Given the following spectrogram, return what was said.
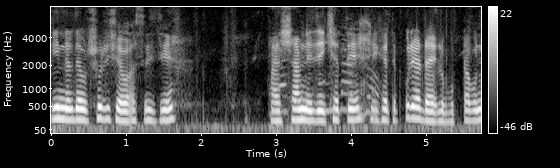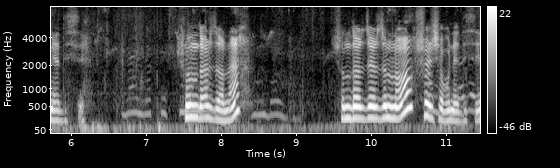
কিনে দেওয়ার সরিষাও আছে যে। আর সামনে যে খেতে এই খেতে পুরা ডাইলো ভুট্টা বুনিয়ে দিছে। সৌন্দর্য না? সৌন্দর্যের জন্য সরিষা বুনে দিছে।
